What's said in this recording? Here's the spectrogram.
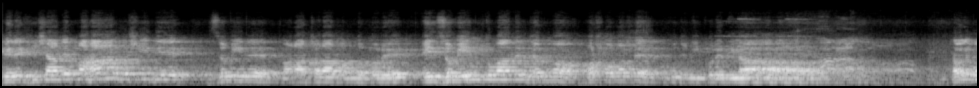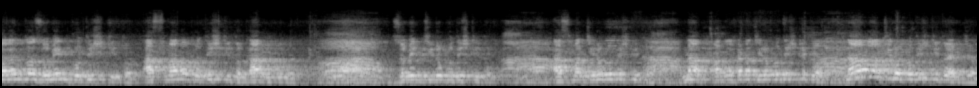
পেরেক হিসাবে পাহাড় বসিয়ে দিয়ে জমিনের নড়াচড়া বন্ধ করে এই জমিন তোমাদের জন্য বসবাসের উপযোগী করে দিলাম। তাহলে বলেন তো, জমিন প্রতিষ্ঠিত, আসমানও প্রতিষ্ঠিত কার হুকুমে? জমিন চির প্রতিষ্ঠিত আসমান চির প্রতিষ্ঠিত না, মাদ্রাসাটা চির প্রতিষ্ঠিত না চির প্রতিষ্ঠিত একজন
